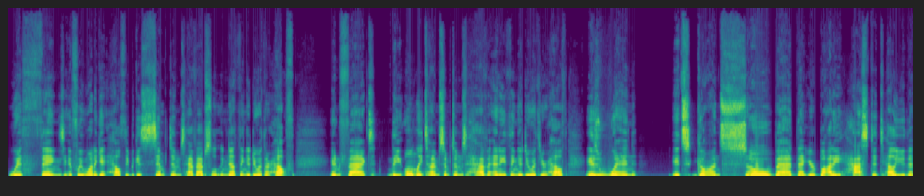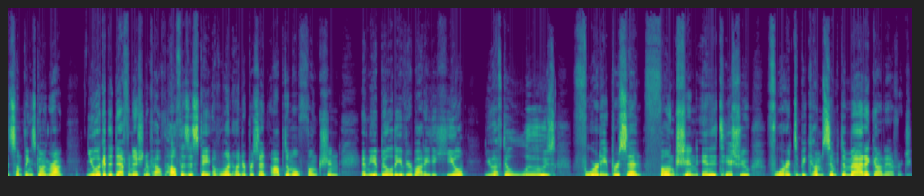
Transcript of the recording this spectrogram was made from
with things if we want to get healthy because symptoms have absolutely nothing to do with our health. In fact, the only time symptoms have anything to do with your health is when it's gone so bad that your body has to tell you that something's going wrong. You look at the definition of health. Health is a state of 100% optimal function and the ability of your body to heal. You have to lose 40% function in a tissue for it to become symptomatic on average.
